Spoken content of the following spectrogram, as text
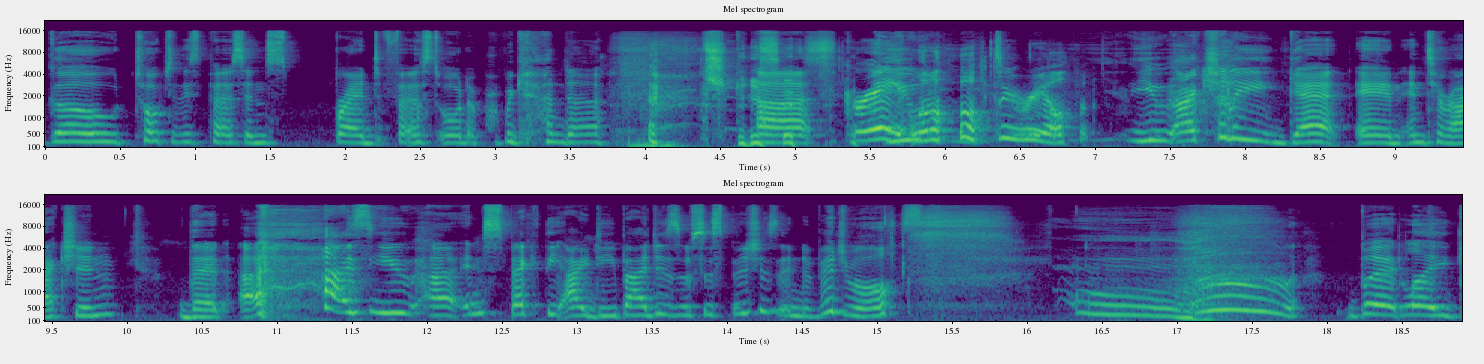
go talk to this person, spread First Order propaganda. Jesus. Great. You- a little too real. you actually get an interaction that uh, as you uh, inspect the ID badges of suspicious individuals. Ooh. But like,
